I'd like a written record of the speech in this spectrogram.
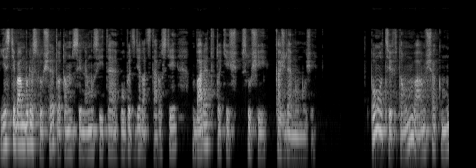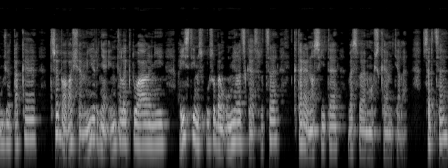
Jistě vám bude slušet, o tom si nemusíte vůbec dělat starosti, baret totiž sluší každému muži. Pomoci v tom vám však může také třeba vaše mírně intelektuální a jistým způsobem umělecké srdce, které nosíte ve svém mužském těle. Srdce,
